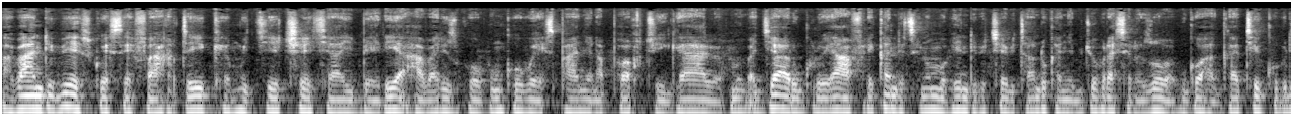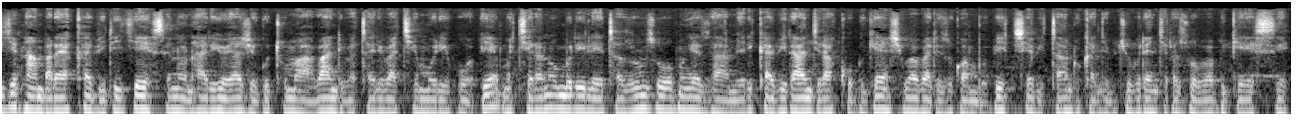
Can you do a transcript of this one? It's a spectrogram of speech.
abandi beswe sefardique mu gice cya iberia habarizwa ubu ngubu espanye na portugal. Mu majyaruguru ya afurika ndetse no mu bindi bice bitandukanye by'uburasirazuba bwo hagati ku buryo intambara ya kabiri yese none hariyo yaje gutuma abandi batari bake muri bo. Bimukira no muri leta zunze ubumwe za amerika birangira ku bwinshi babarizwa mu bice bitandukanye by'uburengerazuba bw'isi.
